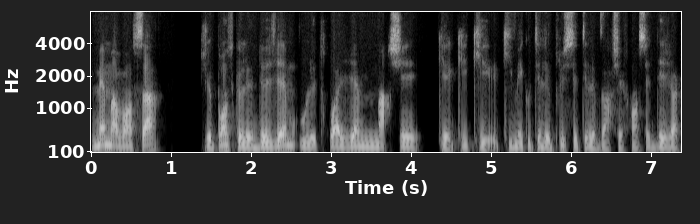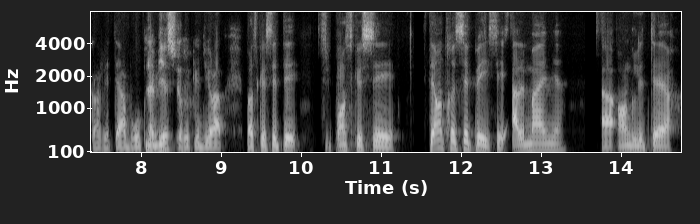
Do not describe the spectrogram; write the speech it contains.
même avant ça, je pense que le deuxième ou le troisième marché qui, qui, qui, qui m'écoutait le plus, c'était le marché français. Déjà, quand j'étais à Brooklyn, bien sûr. que du rap. Parce que c'était, je pense que c'est, c'est entre ces pays, c'est Allemagne, euh, Angleterre,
